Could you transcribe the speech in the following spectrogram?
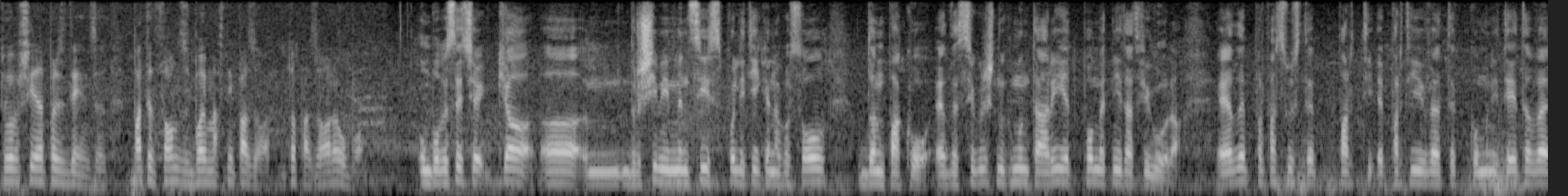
tu përfshi edhe presidencën, pa, të thonë s'bëjmë asnjë pazar. Do pazare u bën. Unë po besoj që kjo ndryshimi i mendësisë politike në Kosovë do një pak kohë, edhe sigurisht nuk mund të arrijet po me të njëtat figura. Edhe përfaqësues të partive të komuniteteve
